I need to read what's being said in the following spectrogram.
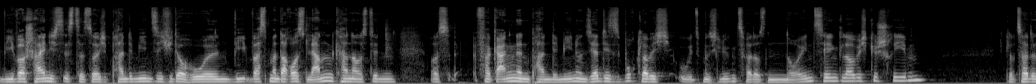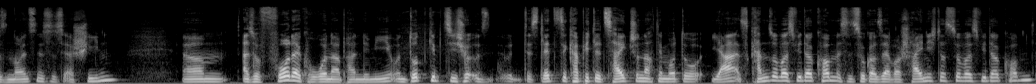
wie wahrscheinlich es ist, dass solche Pandemien sich wiederholen, wie, was man daraus lernen kann aus den aus vergangenen Pandemien. Und sie hat dieses Buch, glaube ich, oh, jetzt muss ich lügen, 2019, glaube ich, geschrieben. Ich glaube, 2019 ist es erschienen. Ähm, also vor der Corona-Pandemie. Und dort gibt sie schon, das letzte Kapitel zeigt schon nach dem Motto, ja, es kann sowas wiederkommen. Es ist sogar sehr wahrscheinlich, dass sowas wiederkommt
